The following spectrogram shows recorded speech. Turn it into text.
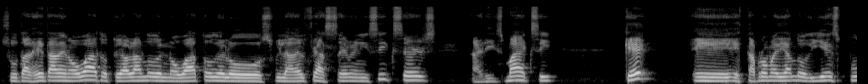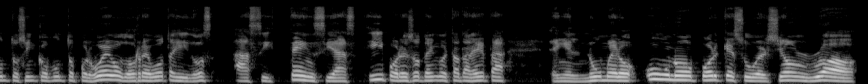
su tarjeta de novato. Estoy hablando del novato de los Philadelphia 76ers, Tyrese Maxi, que eh, está promediando 10.5 puntos por juego, dos rebotes y dos asistencias. Y por eso tengo esta tarjeta en el número uno, porque su versión Raw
